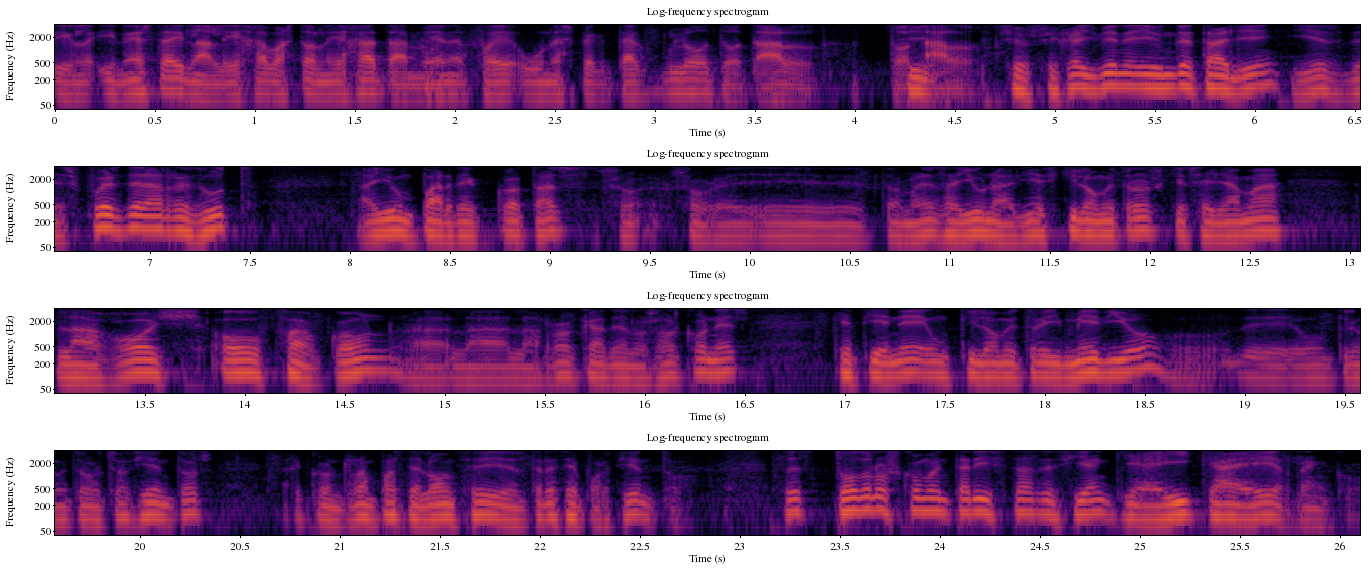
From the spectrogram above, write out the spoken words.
Y en, esta, y en la Lieja, Bastón Lieja, también fue un espectáculo total, Sí, total. si os fijáis bien, hay un detalle, y es después de la Redut, hay un par de cotas, so- sobre, eh, de todas maneras, hay una a 10 kilómetros que se llama la Roche au Falcon, la, roca de los halcones, que tiene un kilómetro y medio, de un kilómetro 800, eh, con rampas del 11 y del 13%. Entonces, todos los comentaristas decían que ahí cae Renko.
